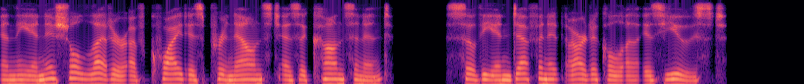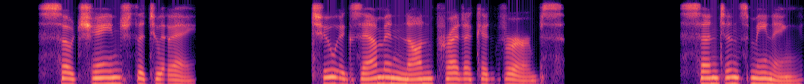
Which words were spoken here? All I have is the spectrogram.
and the initial letter of quite is pronounced as a consonant, so the indefinite article a is used. So change the to a. To examine non-predicate verbs. Sentence meaning.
